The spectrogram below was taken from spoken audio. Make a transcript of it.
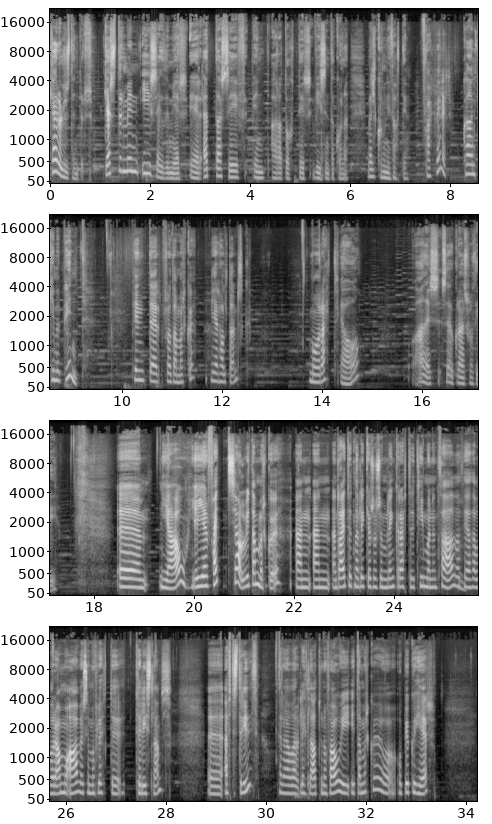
Kæru hlustendur, gestur minn í segðu mér er Edda Sif Pind Aradóttir Vísindakona. Velkomin í þáttin. Takk fyrir. Hvaðan kemur Pind? Pind er frá Danmarku, ég er hálfdansk, móðrætt. Já, aðeins, segðu græns frá því. Um, já, ég, er fætt sjálf í Danmarku en, en, en ræturnar liggja svo sem lengra eftir í tíman en það mm. því að það voru am og afi sem að fluttu til Íslands eftir stríð þegar það var litla atun að fá í, í Danmarku og, og byggu hér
